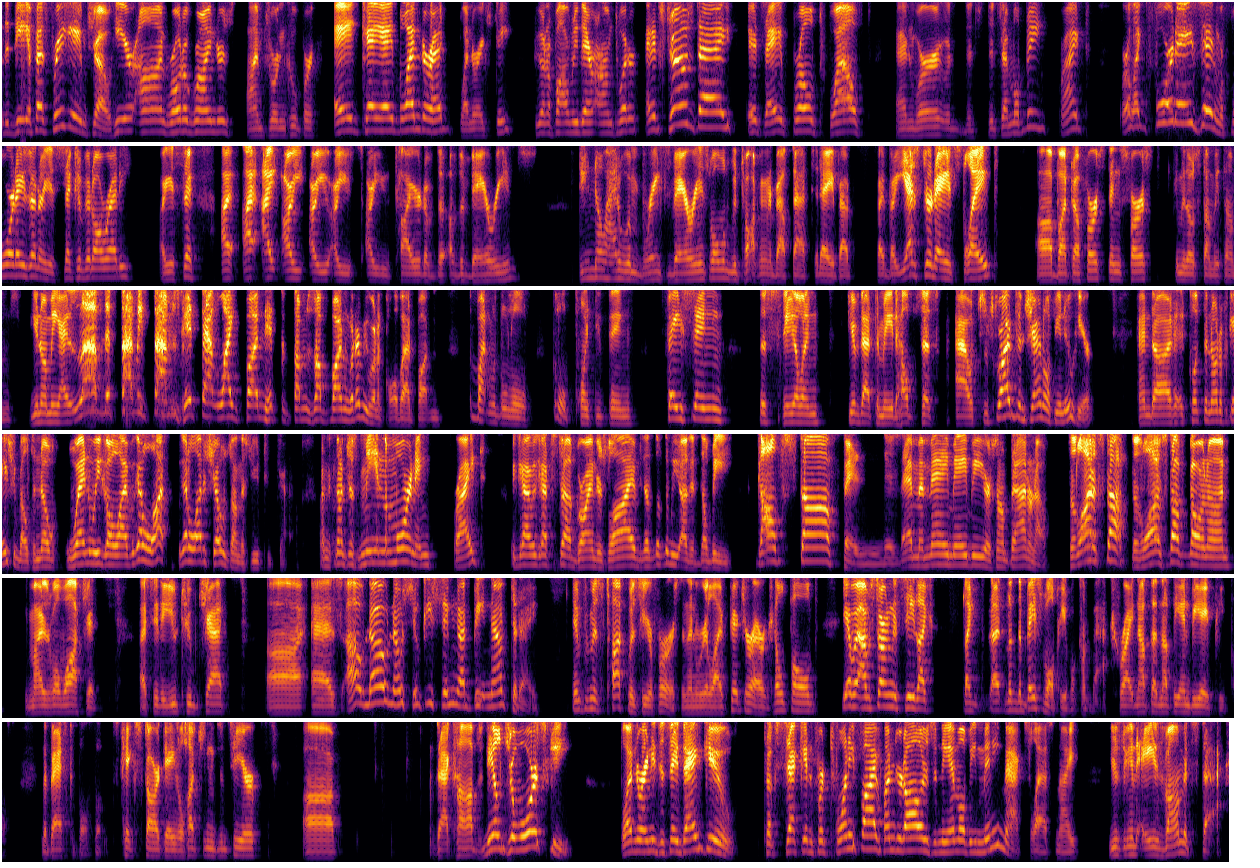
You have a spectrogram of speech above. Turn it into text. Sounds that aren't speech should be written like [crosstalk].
The DFS pregame show here on Roto Grinders. I'm Jordan Cooper, aka Blenderhead, Blender HD. If you want to follow me there on Twitter, and it's Tuesday, it's April 12th, and we're it's, it's MLB, right? We're like four days in. We're four days in. Are you sick of it already? Are you sick? I I I are you are you are you are you tired of the of the variance? Do you know how to embrace variance? Well, we'll be talking about that today, about about yesterday's slate. Uh, but uh, first things first, give me those thummy thumbs. You know me, I love the thummy thumbs. Hit that like button, hit the thumbs up button, whatever you want to call that button. The button with the little little pointy thing facing the ceiling. Give that to me. It helps us out. Subscribe to the channel if you're new here. And uh, click the notification bell to know when we go live. We got a lot. We got a lot of shows on this YouTube channel, and it's not just me in the morning, right? We got we got stuff grinders live. There'll, there'll be other. There'll be golf stuff and there's MMA maybe or something. I don't know. There's a lot of stuff. There's a lot of stuff going on. You might as well watch it. I see the YouTube chat uh, as oh no no Suki Singh got beaten out today. Infamous Tuck was here first, and then real life pitcher Eric Hillpold. Yeah, I'm starting to see like like uh, the, the baseball people come back, right? Not the not the NBA people, the basketball folks. Kickstart Daniel Hutchinson's here. Uh, Zach Hobbs, Neil Jaworski. Blender, I need to say thank you. Took second for $2,500 in the MLB Mini Max last night using an A's vomit stack.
